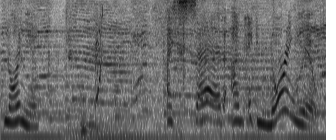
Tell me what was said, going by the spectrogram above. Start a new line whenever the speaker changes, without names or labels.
ignoring you. I said I'm ignoring you.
